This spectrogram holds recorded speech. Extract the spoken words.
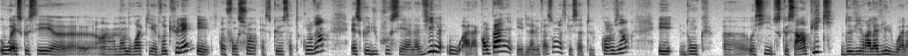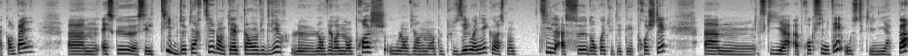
Ou est-ce que c'est un endroit qui est reculé et en fonction, est-ce que ça te convient? Est-ce que du coup c'est à la ville ou à la campagne? Et de la même façon, est-ce que ça te convient? Et donc aussi ce que ça implique de vivre à la ville ou à la campagne euh, est-ce que c'est le type de quartier dans lequel tu as envie de vivre? L'environnement proche ou l'environnement un peu plus éloigné à ce dans quoi tu t'étais projeté euh, Ce qu'il y a à proximité ou ce qu'il n'y a pas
